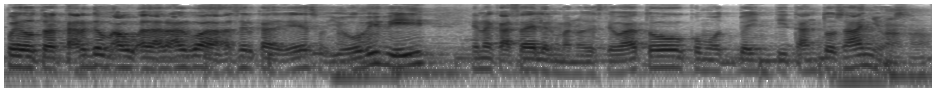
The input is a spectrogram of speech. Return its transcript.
puedo tratar de dar algo acerca de eso. Yo viví en la casa del hermano de este vato como veintitantos años. Ajá.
